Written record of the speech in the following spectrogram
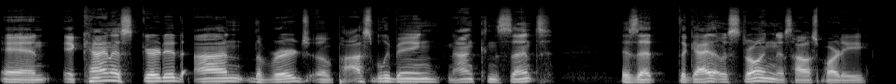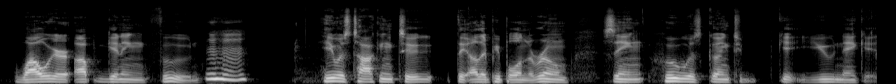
and it kind of skirted on the verge of possibly being non-consent. Is that the guy that was throwing this house party while we were up getting food? Mm-hmm. He was talking to the other people in the room, seeing who was going to get you naked.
